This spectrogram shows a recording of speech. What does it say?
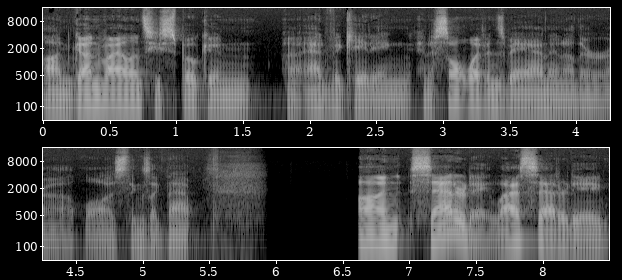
on gun violence. He's spoken uh, advocating an assault weapons ban and other uh, laws, things like that. On Saturday, last Saturday,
